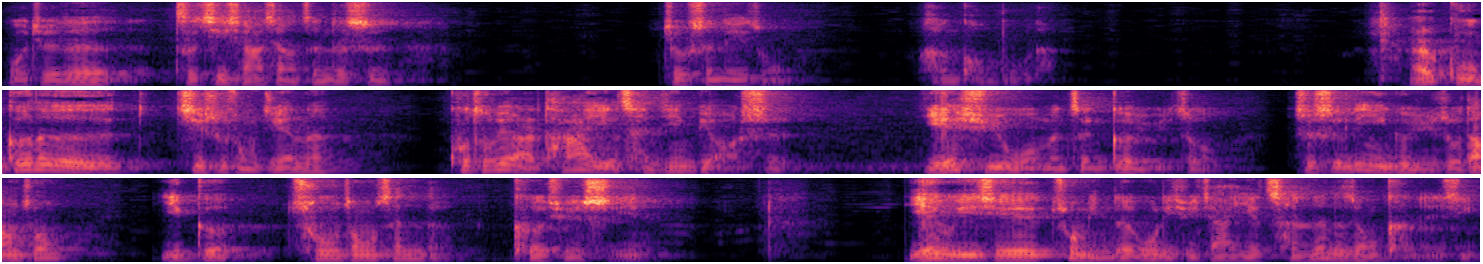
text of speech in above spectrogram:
我觉得仔细想想，真的是就是那种很恐怖的。而谷歌的技术总监呢？库兹韦尔他也曾经表示，也许我们整个宇宙只是另一个宇宙当中一个初中生的科学实验。也有一些著名的物理学家也承认了这种可能性。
